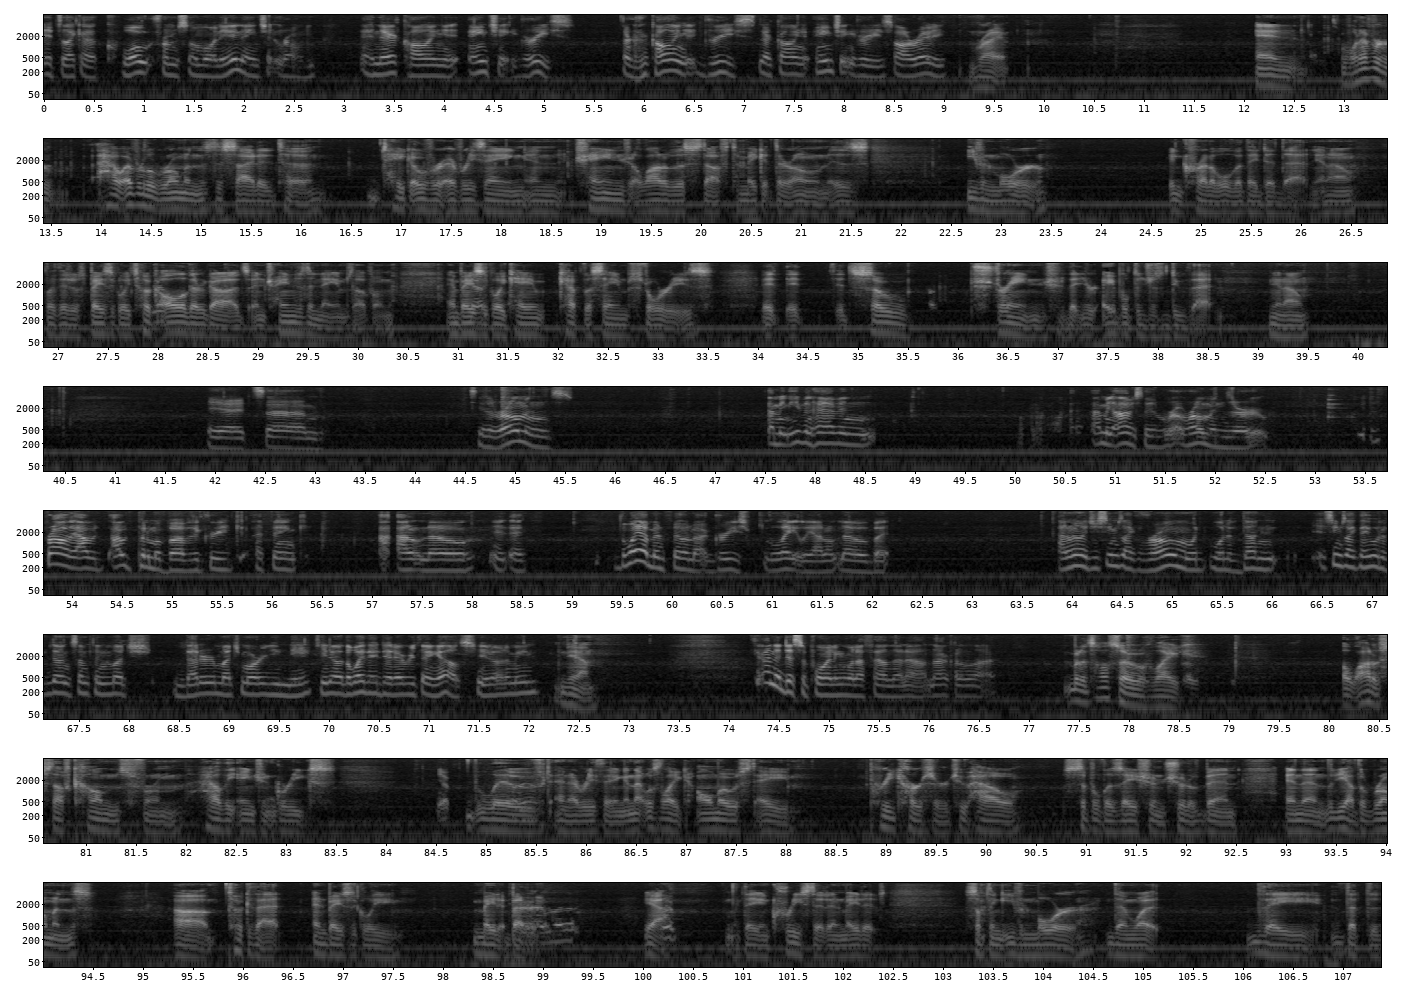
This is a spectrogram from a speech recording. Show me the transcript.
it's like a quote from someone in ancient Rome, and they're calling it ancient Greece. They're not calling it Greece. They're calling it ancient Greece already. Right. And whatever, however, the Romans decided to take over everything and change a lot of this stuff to make it their own is even more incredible that they did that, you know? Like they just basically took Yeah. all of their gods and changed the names of them and basically came kept the same stories. It it it's so strange that you're able to just do that, you know? Yeah, it's um. See the Romans. I mean, even having. I mean, obviously, the Romans are probably I would I would put them above the Greek. I think. I, I don't know. It, it, the way I've been feeling about Greece lately, I don't know, but I don't know. It just seems like Rome would would have done. It seems like they would have done something much better, much more unique. You know, the way they did everything else. You know what I mean? Yeah. Kind of disappointing when I found that out. Not gonna lie. But it's also like a lot of stuff comes from how the ancient Greeks Yep. lived and everything, and that was like almost a precursor to how civilization should have been. And then yeah, the Romans uh, took that and basically made it better. Ran with it. Yeah. Yep. Like they increased it and made it something even more than what they that the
